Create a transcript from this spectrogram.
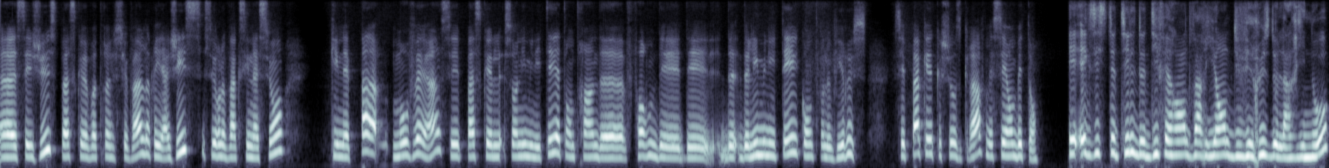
Euh, c'est juste parce que votre cheval réagisse sur la vaccination qui n'est pas mauvais, hein? c'est parce que son immunité est en train de former de, de, de l'immunité contre le virus. C'est pas quelque chose de grave, mais c'est embêtant. Et existe-t-il de différentes variantes du virus de la rhino?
